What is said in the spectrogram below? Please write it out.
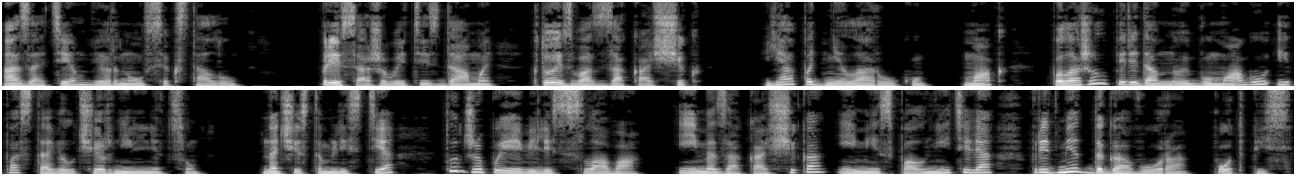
а затем вернулся к столу. «Присаживайтесь, дамы. Кто из вас заказчик?» Я подняла руку. Маг положил передо мной бумагу и поставил чернильницу. На чистом листе тут же появились слова «Имя заказчика», «Имя исполнителя», «Предмет договора», «Подпись».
